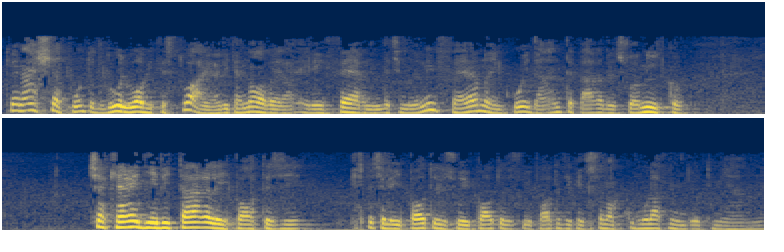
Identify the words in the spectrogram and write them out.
che nasce appunto da due luoghi testuali, la vita nova e l'inferno, il decimo dell'inferno, in cui Dante parla del suo amico. Cercherei di evitare le ipotesi, specie le ipotesi su ipotesi su ipotesi che si sono accumulate negli ultimi anni,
